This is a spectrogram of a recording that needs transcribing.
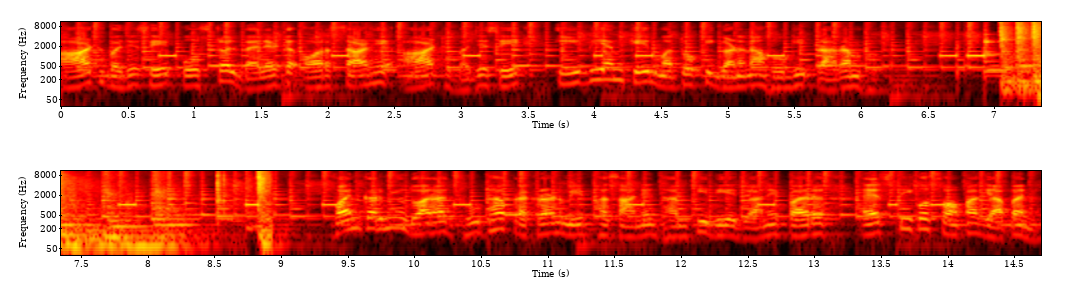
आठ बजे से पोस्टल बैलेट और साढ़े आठ बजे से ईवीएम के मतों की गणना होगी प्रारंभ। वन कर्मियों द्वारा झूठा प्रकरण में फंसाने धमकी दिए जाने पर एसपी को सौंपा ज्ञापन।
